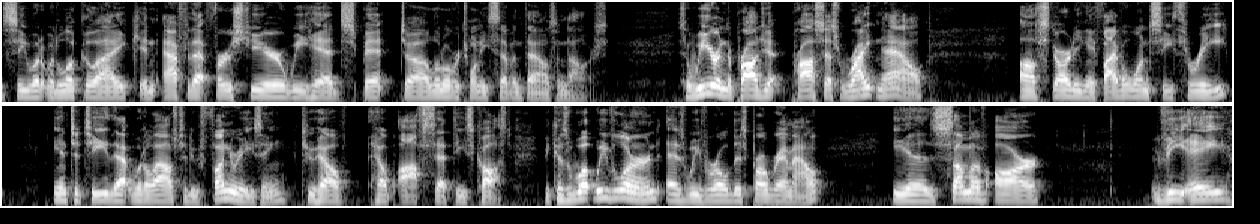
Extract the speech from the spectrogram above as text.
see what it would look like. And after that first year, we had spent uh, a little over $27,000. So we are in the project process right now of starting a 501c3 entity that would allow us to do fundraising to help help offset these costs. Because what we've learned as we've rolled this program out is some of our VA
